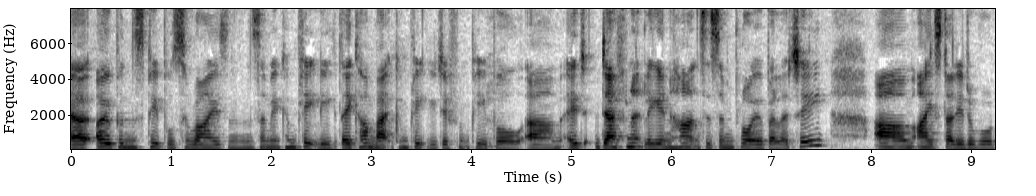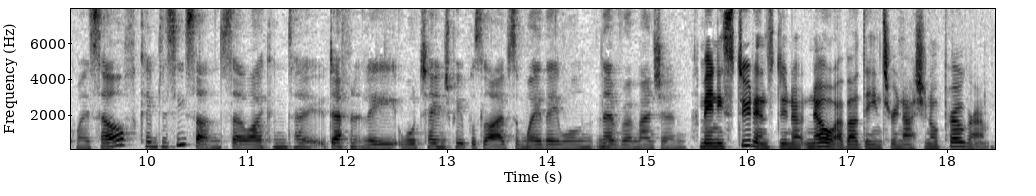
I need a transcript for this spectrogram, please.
uh, opens people's horizons. I mean, completely, they come back completely different people. Um, it definitely enhances employability. Um, I studied abroad myself, came to CSUN, so I can definitely will change people's lives in a way they will never imagine. Many students do not know about the international program.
